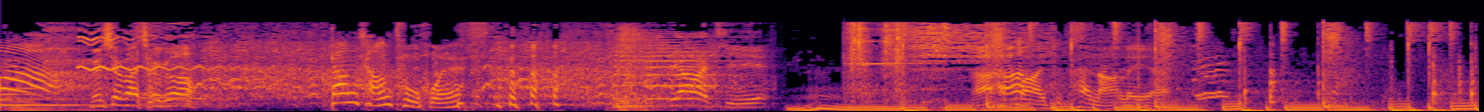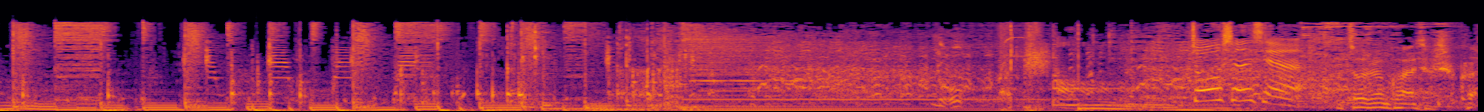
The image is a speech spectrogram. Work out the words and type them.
哇！没事吧，陈哥？当场吐魂。第二题。啊哈，这太难了呀！周深先。周深快，周深快。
